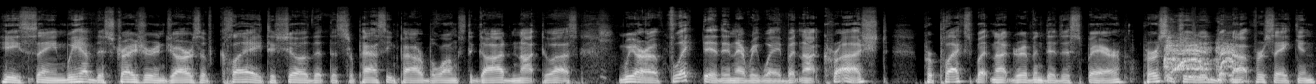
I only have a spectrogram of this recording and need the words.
he's saying we have this treasure in jars of clay to show that the surpassing power belongs to God and not to us. We are afflicted in every way, but not crushed. Perplexed but not driven to despair, persecuted but not forsaken,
